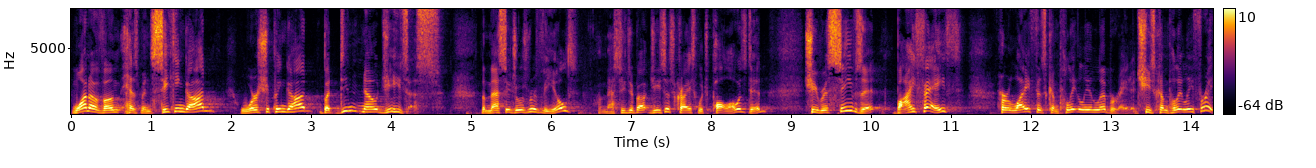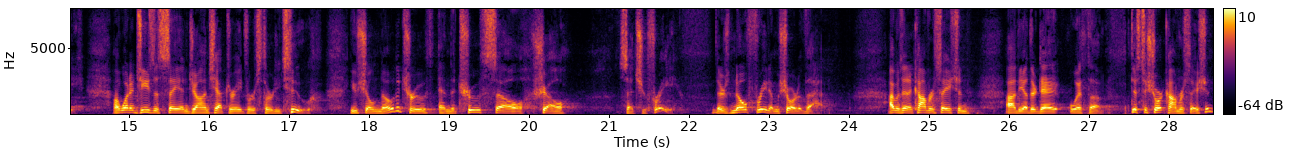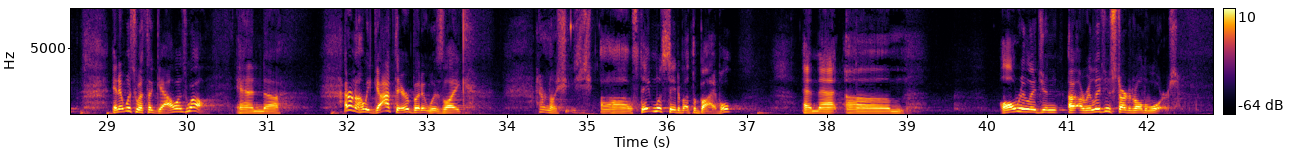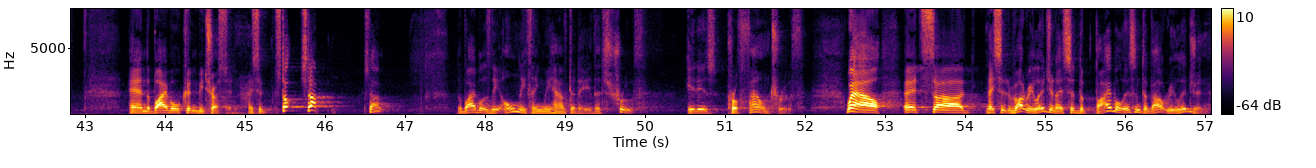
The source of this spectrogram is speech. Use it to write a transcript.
One of them has been seeking God, worshiping God, but didn't know Jesus. The message was revealed, a message about Jesus Christ, which Paul always did. She receives it by faith. Her life is completely liberated. She's completely free. And what did Jesus say in John chapter 8, verse 32? You shall know the truth, and the truth shall, shall set you free. There's no freedom short of that. I was in a conversation uh, the other day with uh, just a short conversation, and it was with a gal as well. And uh, I don't know how we got there, but it was like, I don't know, she, she, uh, statement was stated about the Bible, and that um, all religion, uh, a religion started all the wars, and the Bible couldn't be trusted. I said, stop, stop, stop. The Bible is the only thing we have today that's truth. It is profound truth. Well, it's, uh, I said, about religion. I said, the Bible isn't about religion,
